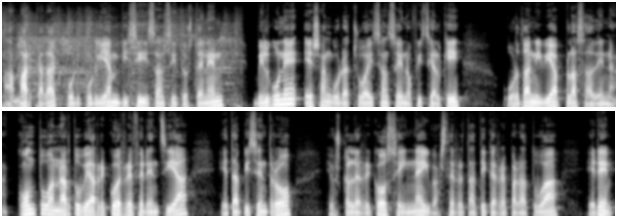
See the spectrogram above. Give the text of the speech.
amarkadak puripurian bizi izan zituztenen bilgune esanguratsua izan zen ofizialki urdanibia plaza dena. Kontuan hartu beharreko erreferentzia eta epizentro Euskal Herriko zein nahi bazterretatik erreparatua ere.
